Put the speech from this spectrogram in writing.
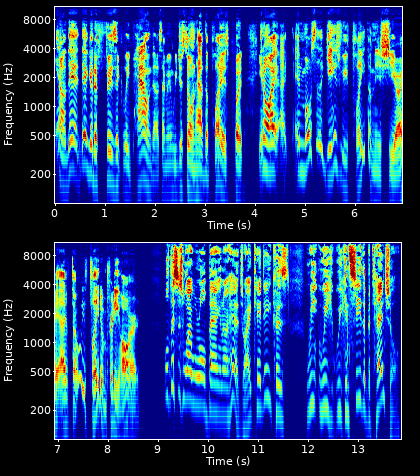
you know, they're they're going to physically pound us. I mean, we just don't have the players. But you know, I, I in most of the games we've played them this year, I, I thought we've played them pretty hard. Well, this is why we're all banging our heads, right, KD? Because we, we we can see the potential.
